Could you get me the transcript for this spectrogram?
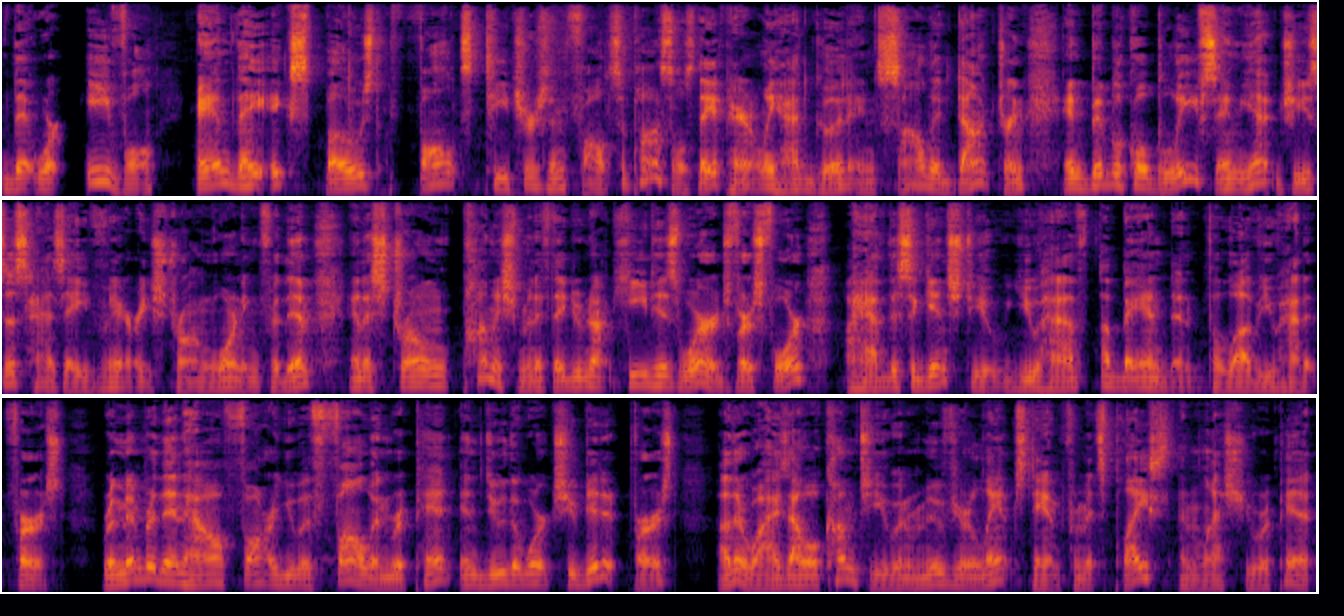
that were evil and they exposed false teachers and false apostles. They apparently had good and solid doctrine and biblical beliefs, and yet Jesus has a very strong warning for them and a strong punishment if they do not heed his words. Verse 4, I have this against you. You have abandoned the love you had at first. Remember then how far you have fallen. Repent and do the works you did at first. Otherwise, I will come to you and remove your lampstand from its place unless you repent.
